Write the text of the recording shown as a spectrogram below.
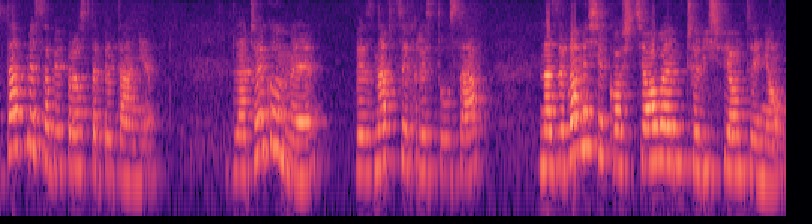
Postawmy sobie proste pytanie. Dlaczego my, wyznawcy Chrystusa, nazywamy się Kościołem, czyli świątynią?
